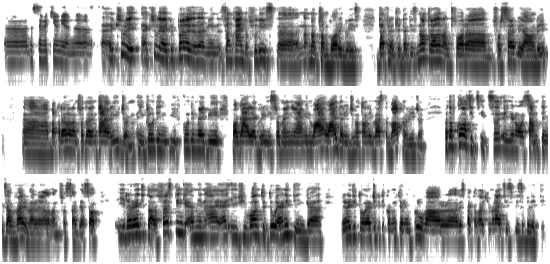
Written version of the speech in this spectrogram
uh, the civic union? Uh, actually, actually, I prepared. I mean, some kind of list, uh, not not some boring list. Definitely, that is not relevant for uh, for Serbia only, uh, but relevant for the entire region, including including maybe Bulgaria, Greece, Romania. I mean, why why the region, not only Western Balkan region. But of course, it's it's uh, you know some things are very very relevant for Serbia. So related to that, first thing, I mean, I, I, if you want to do anything related to LGBT community and improve our uh, respect of our human rights is visibility.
